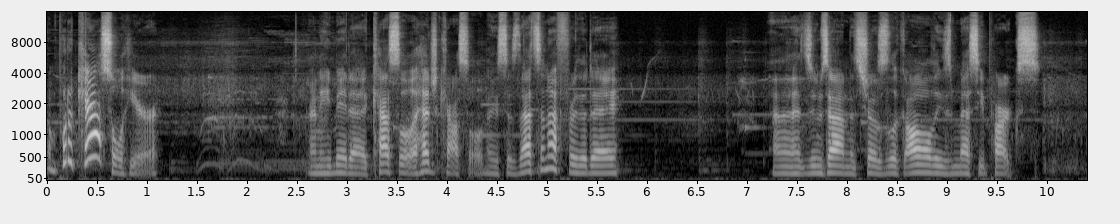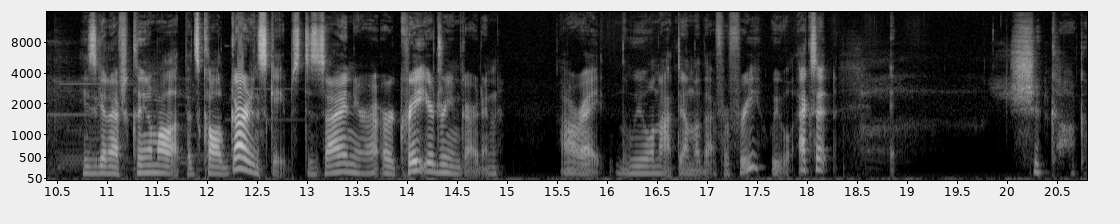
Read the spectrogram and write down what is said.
And put a castle here. And he made a castle, a hedge castle. And he says, that's enough for the day. And it zooms out and it shows, look, all these messy parks. He's going to have to clean them all up. It's called Gardenscapes. Design your, or create your dream garden. All right, we will not download that for free. We will exit. Chicago.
